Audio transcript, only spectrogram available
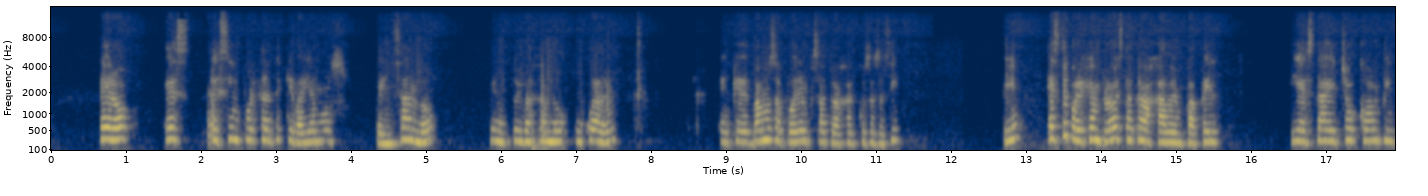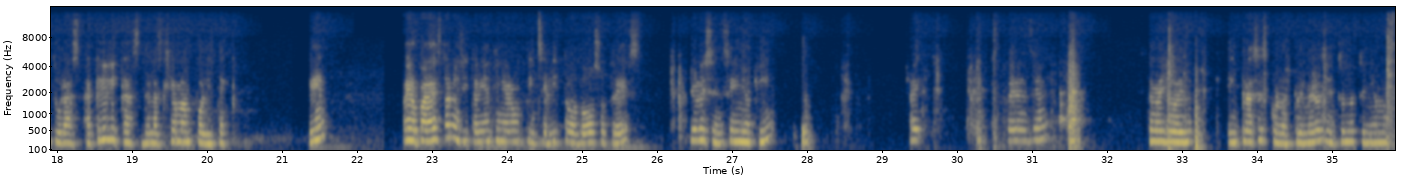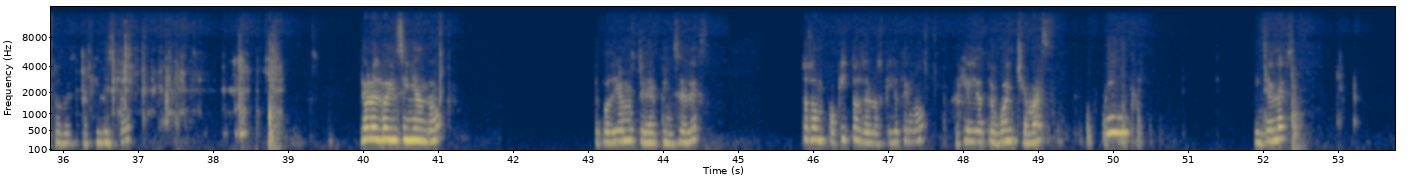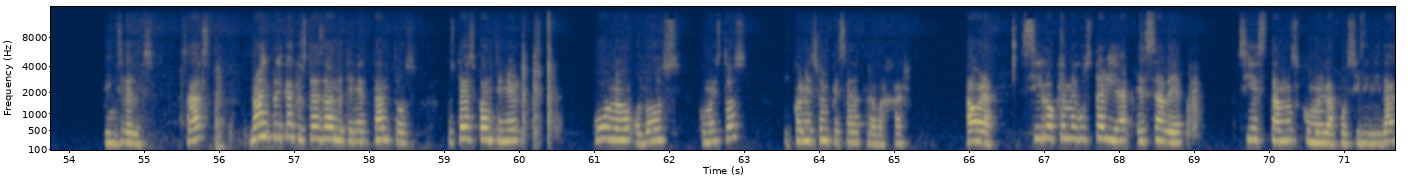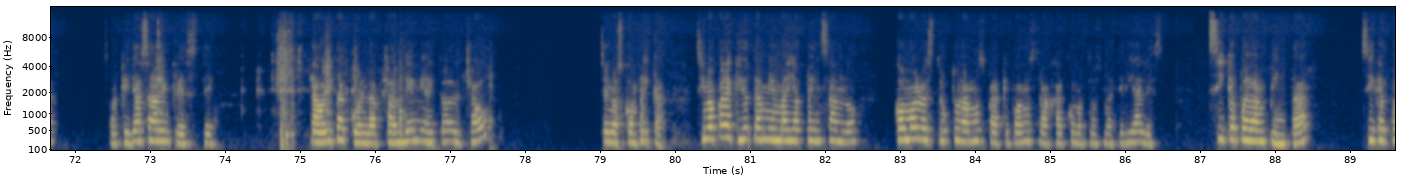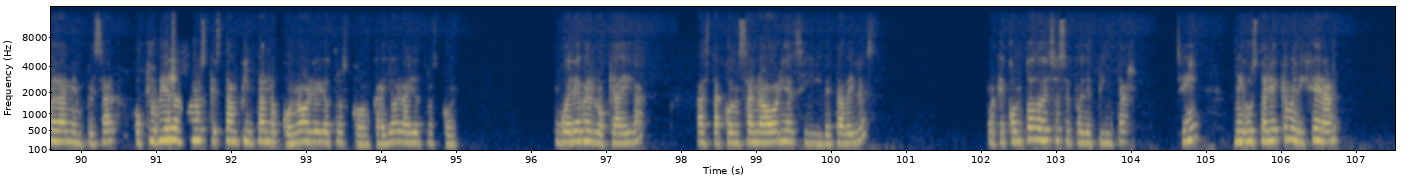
pero es, es importante que vayamos pensando, me estoy bajando un cuadro, en que vamos a poder empezar a trabajar cosas así. ¿Sí? Este, por ejemplo, está trabajado en papel y está hecho con pinturas acrílicas de las que se llaman Politec. ¿Sí? Pero para esto necesitarían tener un pincelito dos o tres. Yo les enseño aquí. Ay, espérense. Estaba yo en, en clases con los primeros y entonces no teníamos todo esto aquí listo. Yo les voy enseñando que podríamos tener pinceles. Estos son poquitos de los que yo tengo. Aquí hay otro bonche más. ¡Ping! Pinceles. Pinceles. ¿Sabes? No implica que ustedes deban de tener tantos. Ustedes pueden tener uno o dos como estos y con eso empezar a trabajar. Ahora, sí lo que me gustaría es saber si estamos como en la posibilidad porque ya saben que este que ahorita con la pandemia y todo el show se nos complica, sino para que yo también vaya pensando cómo lo estructuramos para que podamos trabajar con otros materiales. Sí que puedan pintar, sí que puedan empezar, o que hubiera algunos que están pintando con óleo y otros con cayola y otros con wherever lo que haya, hasta con zanahorias y betabeles porque con todo eso se puede pintar, ¿sí? Me gustaría que me dijeran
